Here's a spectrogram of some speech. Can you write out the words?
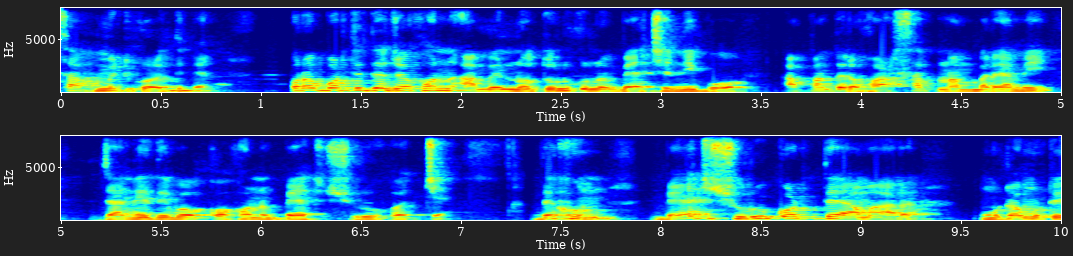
সাবমিট করে দিবেন। পরবর্তীতে যখন আমি নতুন কোনো ব্যাচ নিব, আপনাদের হোয়াটসঅ্যাপ নাম্বারে আমি জানিয়ে দেব কখন ব্যাচ শুরু হচ্ছে। দেখুন ব্যাচ শুরু করতে আমার মোটামুটি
